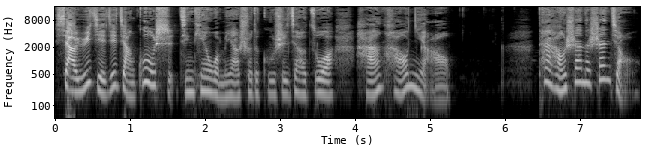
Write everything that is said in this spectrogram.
小鱼姐姐讲故事。今天我们要说的故事叫做《寒号鸟》。太行山的山脚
